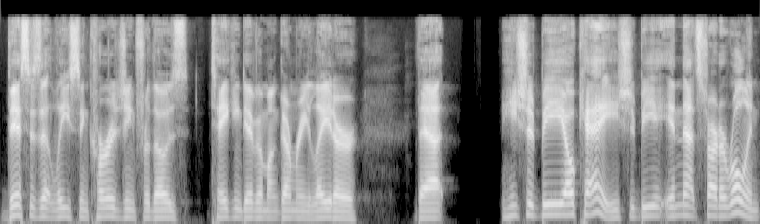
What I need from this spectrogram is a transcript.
This is at least encouraging for those taking David Montgomery later that he should be okay. He should be in that starter role. And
